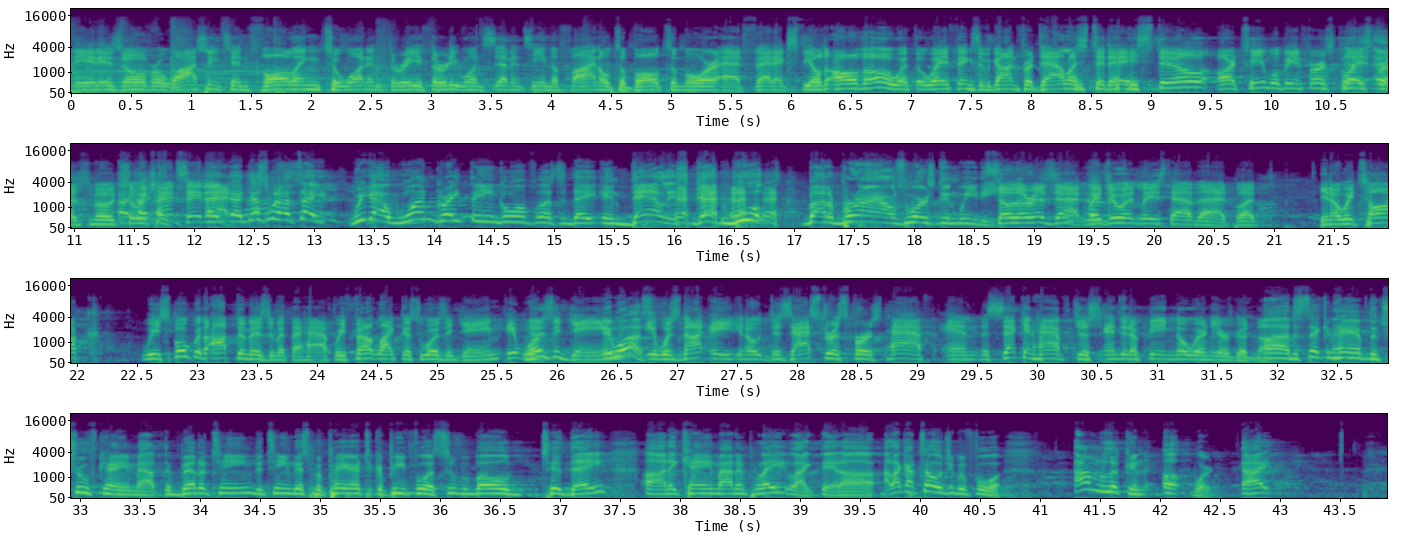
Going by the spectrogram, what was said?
Right, it is over. Washington falling to 1 and 3, 31-17 the final to Baltimore at FedEx Field. Although with the way things have gone for Dallas today, still our team will be in first place, Fred Smoot. So we can't say that. that's what I say. We got one great thing going for us today, and Dallas got whooped by the Browns worse than we did. So there is that. We do at least have that. But you know, we talk we spoke with optimism at the half. We felt like this was a game. It was a game. It was. It was not a you know disastrous first half, and the second half just ended up being nowhere near good enough. Uh, the second half, the truth came out. The better team, the team that's prepared to compete for a Super Bowl today, uh, they came out and played like that. Uh, like I told you before, I'm looking upward. All right.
